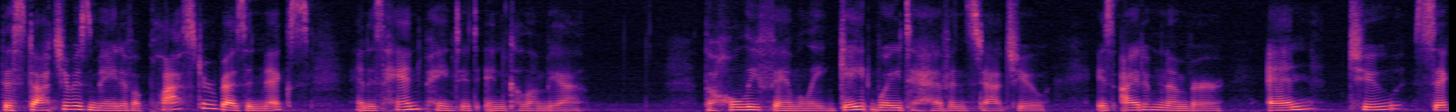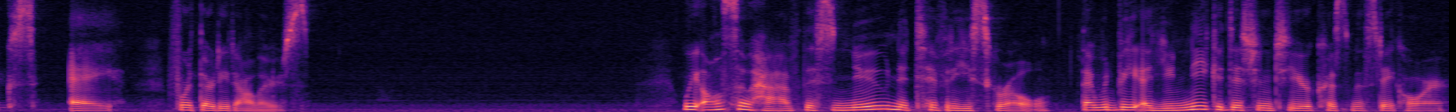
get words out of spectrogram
The statue is made of a plaster resin mix and is hand painted in Colombia. The Holy Family Gateway to Heaven statue is item number N26A for $30. We also have this new nativity scroll that would be a unique addition to your Christmas decor.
